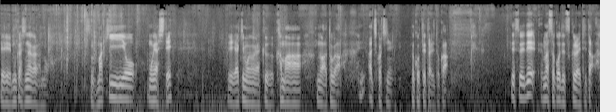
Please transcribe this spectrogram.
えー、昔ながらのその薪を燃やして焼き物を焼く窯の跡があちこちに残ってたりとか。でそれで、まあ、そこで作られてた、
